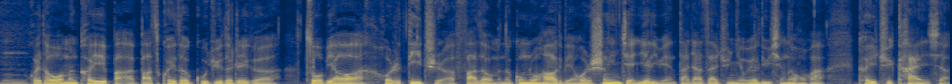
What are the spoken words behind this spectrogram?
嗯，回头我们可以把巴斯奎特故居的这个坐标啊或者地址啊发在我们的公众号里边或者声音简介里边，大家再去纽约旅行的话可以去看一下。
